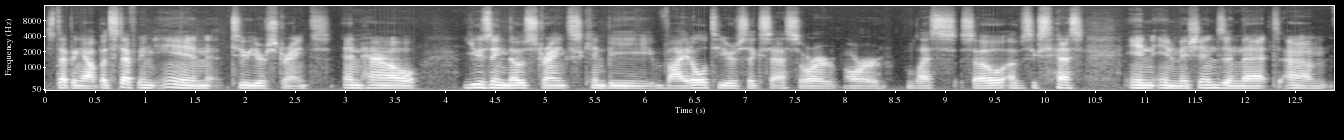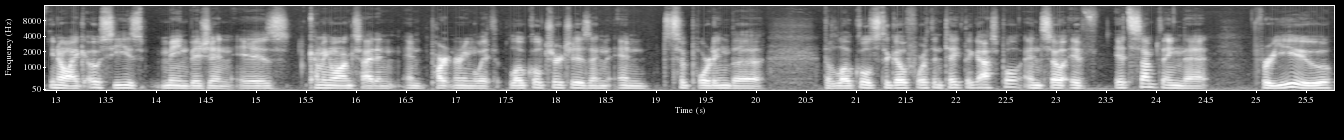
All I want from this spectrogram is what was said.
stepping out, but stepping in to your strengths and how using those strengths can be vital to your success or, or less so of success in, in missions. And that, um, you know, like OC's main vision is coming alongside and, and partnering with local churches and, and supporting the, the locals to go forth and take the gospel. And so if it's something that for you,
